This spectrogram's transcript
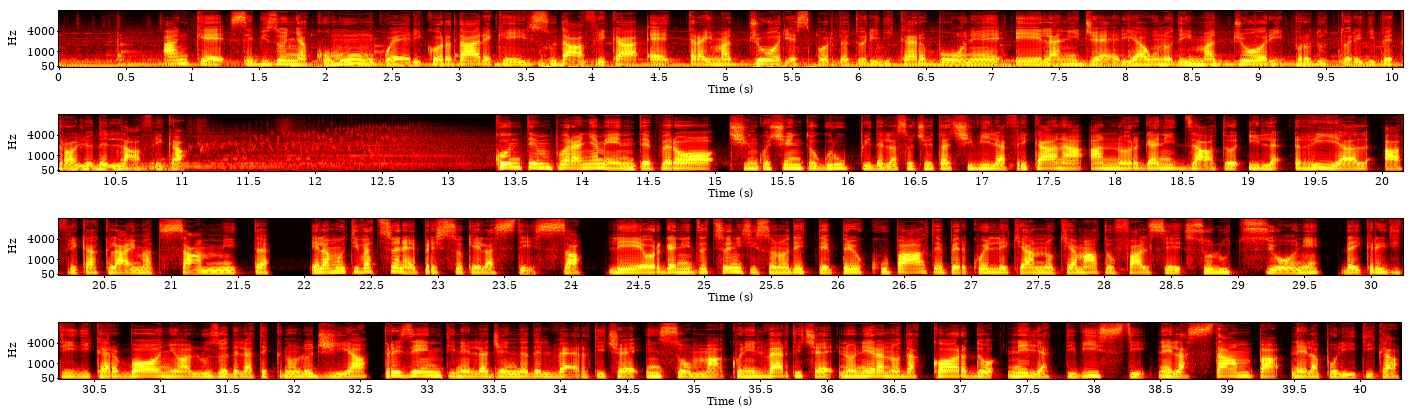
Anche se bisogna comunque ricordare che il Sudafrica è tra i maggiori esportatori di carbone e la Nigeria uno dei maggiori produttori di petrolio dell'Africa. Contemporaneamente però 500 gruppi della società civile africana hanno organizzato il Real Africa Climate Summit e la motivazione è pressoché la stessa. Le organizzazioni si sono dette preoccupate per quelle che hanno chiamato false soluzioni, dai crediti di carbonio all'uso della tecnologia, presenti nell'agenda del vertice. Insomma, con il vertice non erano d'accordo né gli attivisti, né la stampa, né la politica.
